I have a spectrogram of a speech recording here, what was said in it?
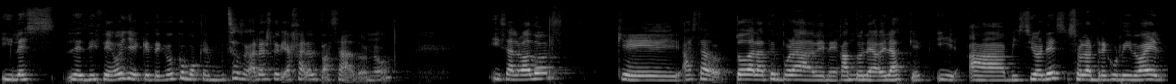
y les, les dice, oye, que tengo como que muchas ganas de viajar al pasado, ¿no? Y Salvador, que ha estado toda la temporada denegándole a Velázquez ir a misiones, solo han recurrido a él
